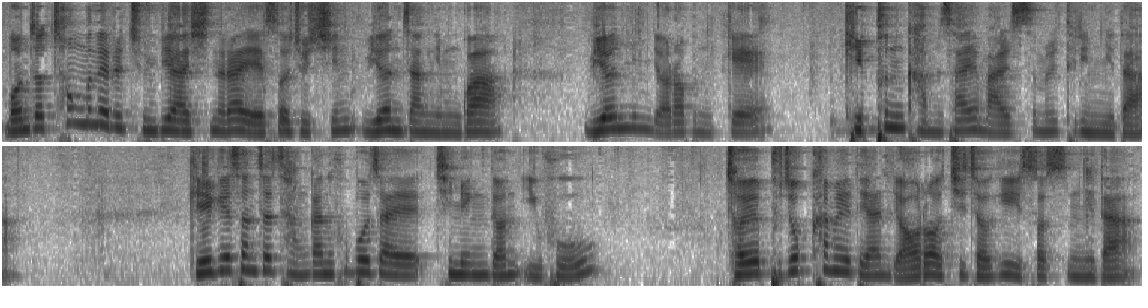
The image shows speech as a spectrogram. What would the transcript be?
먼저 청문회를 준비하시느라 애써주신 위원장님과 위원님 여러분께 깊은 감사의 말씀을 드립니다. 기획예산처 장관 후보자에 지명된 이후 저의 부족함에 대한 여러 지적이 있었습니다.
